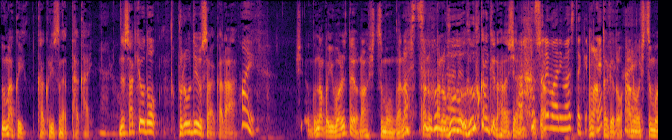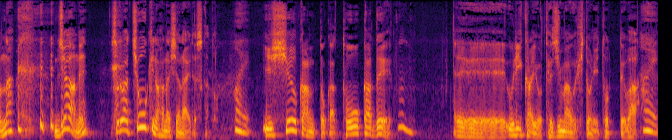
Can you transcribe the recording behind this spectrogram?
うまくいく確率が高い。で、先ほど、プロデューサーから、はい、なんか言われたよな、質問がな。あの、あの夫婦、夫婦関係の話じゃなくてさ。それもありましたけど、ね、あったけど、はい、あの、質問な。じゃあね、それは長期の話じゃないですかと。はい。1週間とか10日で、うんえー、売り買いを手締まう人にとっては、はい、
